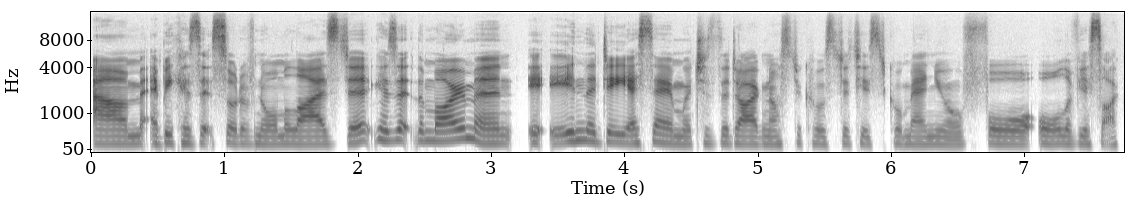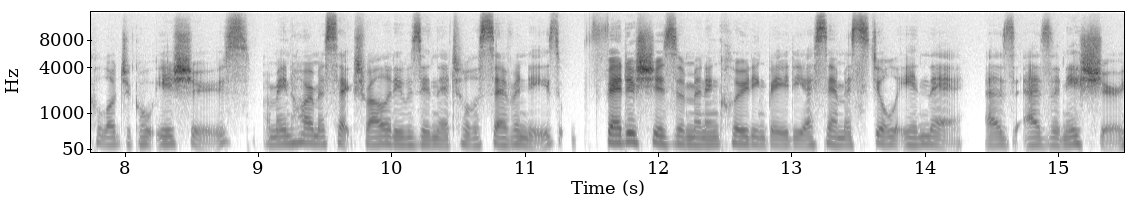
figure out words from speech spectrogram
um, and because it sort of normalised it. Because at the moment, in the DSM, which is the Diagnostical Statistical Manual for all of your psychological issues, I mean, homosexuality was in there till the seventies. Fetishism and including BDSM is still in there as as an issue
